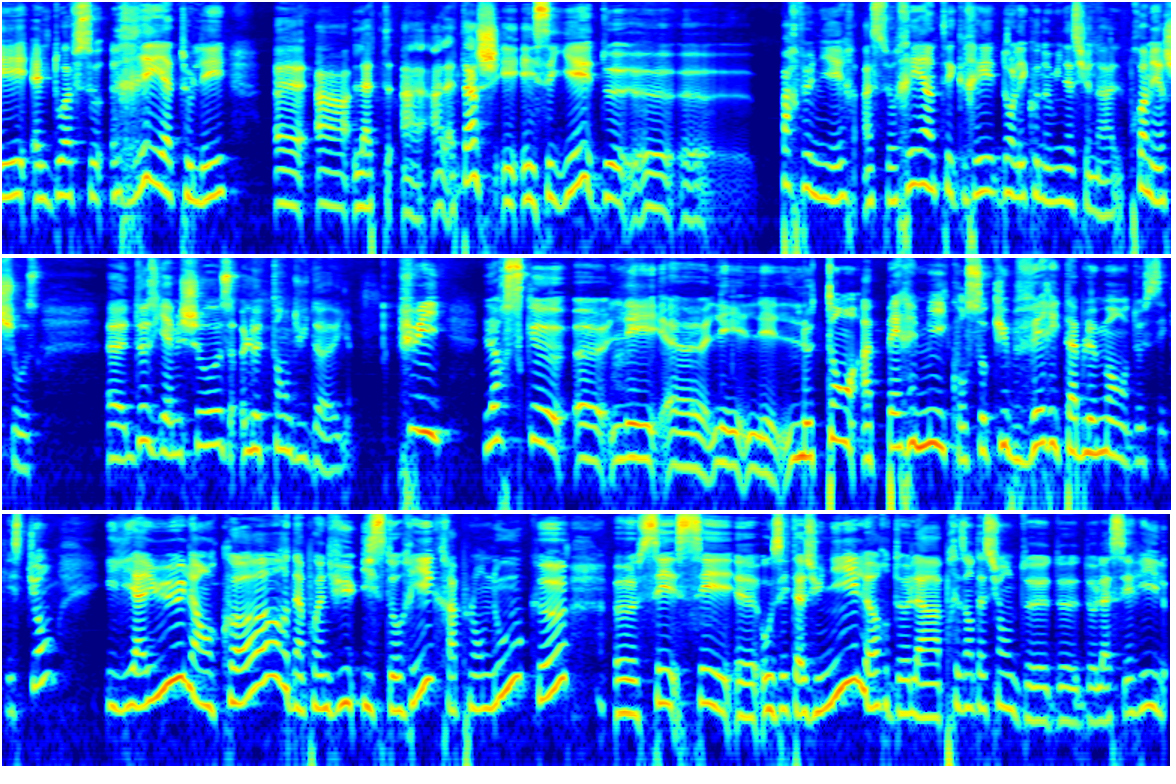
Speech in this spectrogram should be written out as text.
et elles doivent se réatteler à la, à, la, tâche et essayer de parvenir à se réintégrer dans l'économie nationale. Première chose. Euh, deuxième chose, le temps du deuil. Puis, lorsque euh, euh, le temps a permis qu'on s'occupe véritablement de ces questions, il y a eu, là encore, d'un point de vue historique, rappelons-nous que euh, c'est euh, aux États-Unis, lors de la présentation de, la série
